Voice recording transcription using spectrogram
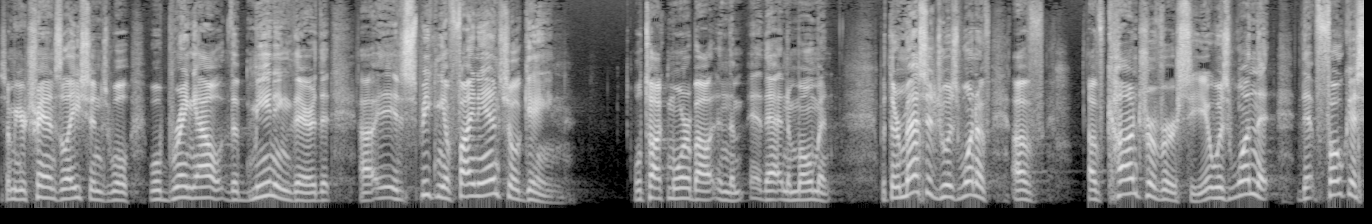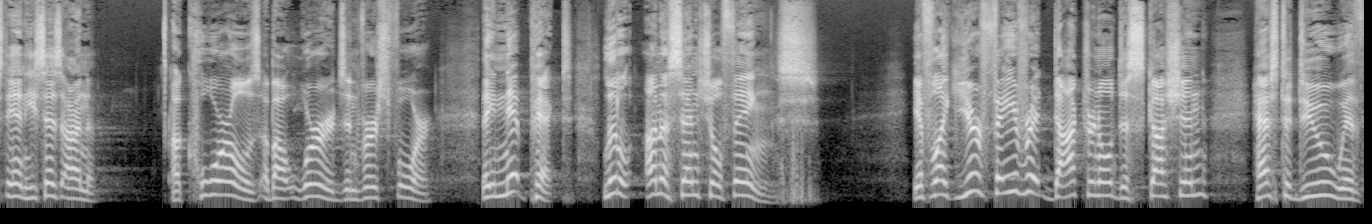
Some of your translations will, will bring out the meaning there that uh, it's speaking of financial gain. We'll talk more about in the, that in a moment. But their message was one of, of, of controversy. It was one that, that focused in, he says, on uh, quarrels about words in verse 4. They nitpicked little unessential things. If, like, your favorite doctrinal discussion has to do with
